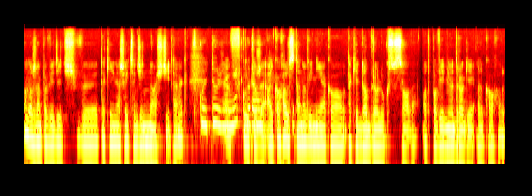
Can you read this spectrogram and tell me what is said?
no można powiedzieć, w takiej naszej codzienności, tak? W kulturze, nie? W kulturze. Którą... Alkohol stanowi niejako takie dobro luksusowe, odpowiednio drogi alkohol.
